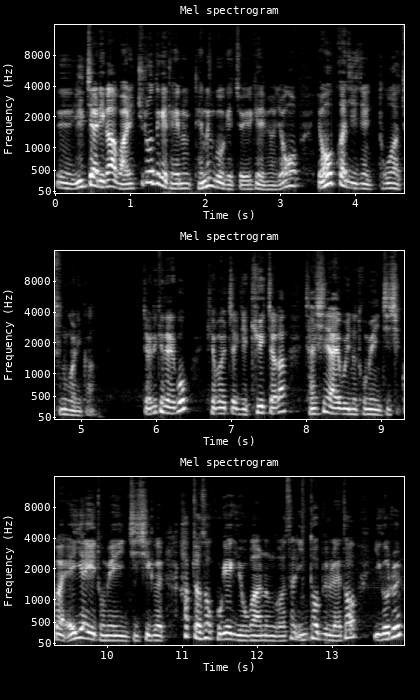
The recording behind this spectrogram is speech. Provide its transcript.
그 일자리가 많이 줄어들게 되는, 되는 거겠죠. 이렇게 되면. 영업, 영업까지 이제 도와주는 거니까. 자, 이렇게 되고, 개발자, 이제 기획자가 자신이 알고 있는 도메인 지식과 AI 도메인 지식을 합쳐서 고객이 요구하는 것을 인터뷰를 해서 이거를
